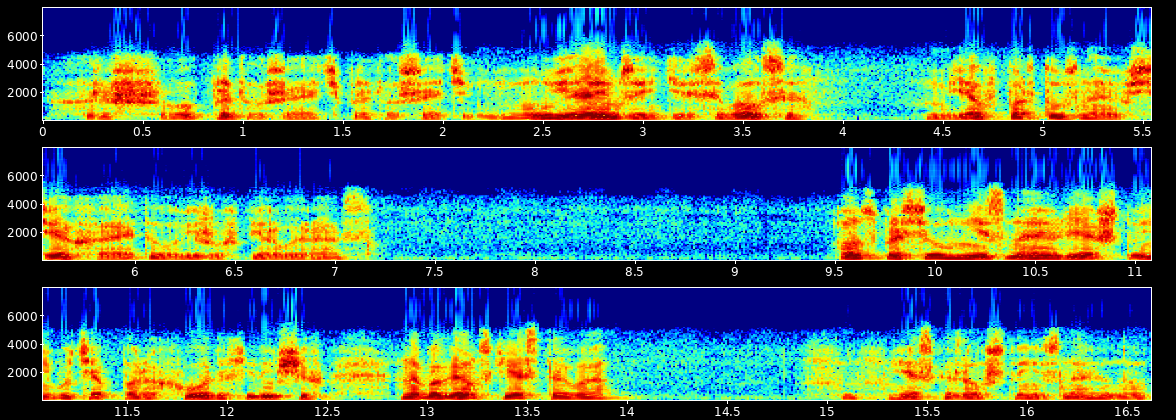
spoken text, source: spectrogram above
Хорошо, продолжайте, продолжайте. Ну, я им заинтересовался. Я в порту знаю всех, а этого вижу в первый раз. Он спросил, не знаю ли я что-нибудь о пароходах, идущих на Багамские острова. Я сказал, что не знаю, но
